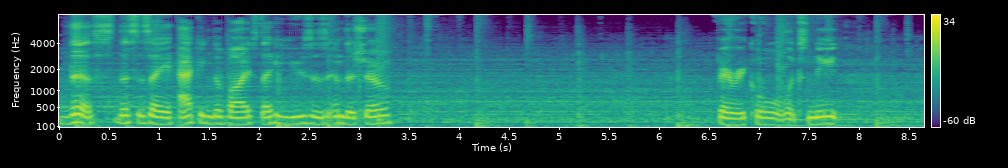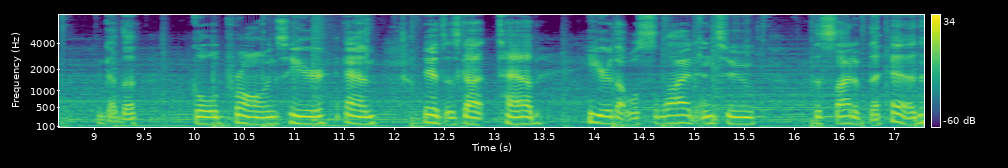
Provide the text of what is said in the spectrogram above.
this. This is a hacking device that he uses in the show. Very cool, looks neat. We got the gold prongs here, and it's, it's got tab here that will slide into the side of the head,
